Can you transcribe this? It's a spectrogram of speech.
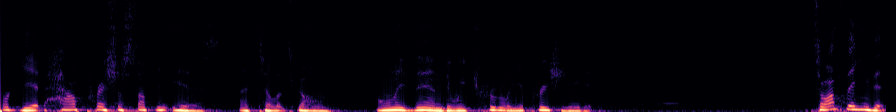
forget how precious something is until it's gone. Only then do we truly appreciate it. So I'm thinking that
